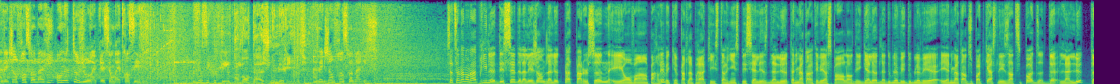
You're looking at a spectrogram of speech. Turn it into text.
Avec Jean-François Barry, on a toujours l'impression d'être en série. Vous écoutez Avantage numérique avec Jean-François Barry. Cette semaine, on a appris le décès de la légende de la lutte, Pat Patterson, et on va en parler avec Pat Laprade, qui est historien spécialiste de la lutte, animateur à TVA Sport lors des galas de la WWE et animateur du podcast Les Antipodes de la lutte,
